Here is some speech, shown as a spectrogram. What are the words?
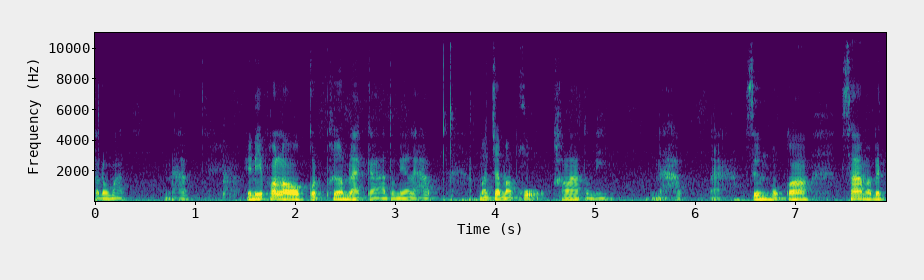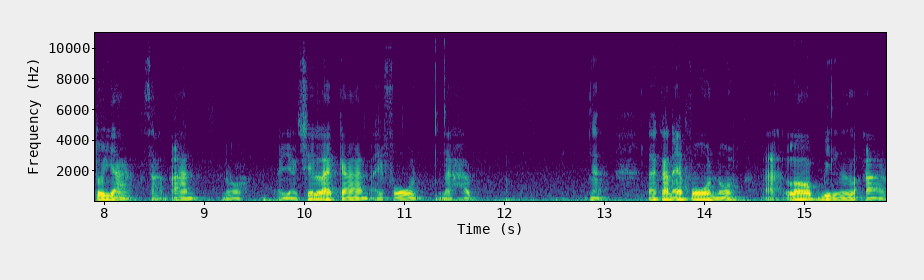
ตโนมัตินะครับ ทีนี้พอเรากดเพิ่มรายการตรงนี้แหละครับ มันจะมาโผล่ข้างล่างตรงนี้นะครับอ่าซึ่งผมก็สร้างมาเป็นตัวอย่าง 3 อันเนาะอย่างเช่นรายการ iPhone นะครับรายการ iPhone เนาะอ่ารอบบินอ่า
